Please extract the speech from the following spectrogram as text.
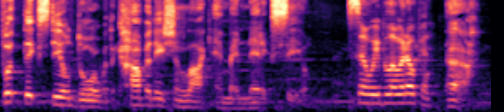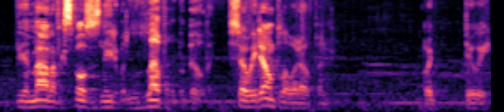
Foot-thick steel door with a combination lock and magnetic seal. So we blow it open. Ah, the amount of explosives needed would level the building. So we don't blow it open. Or do we?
